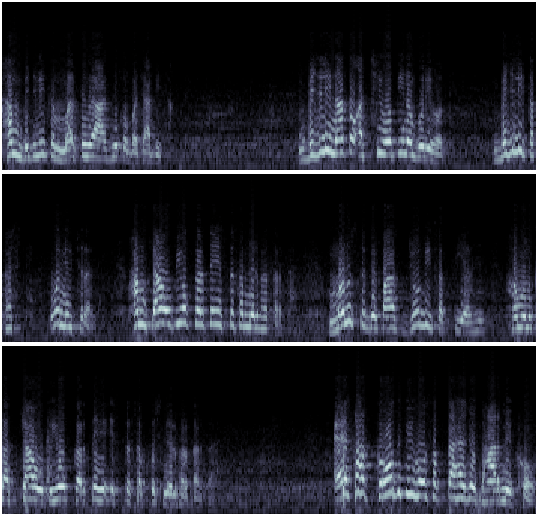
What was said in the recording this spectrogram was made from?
हम बिजली से मरते हुए आदमी को बचा भी सकते हैं। बिजली ना तो अच्छी होती, ना बुरी होती। बिजली तथस्थ है, वो न्यूचुरल है। हम क्या उपयोग करते हैं, इस पर सब निर्भर करता है। मनुष्य के पास जो भी शक्तियाँ हैं, हम उनका क्या उपयोग करते हैं, इस पर सब कुछ निर्भर करता है। ऐसा क्रोध भी हो सकता है जो धार्मिक हो,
